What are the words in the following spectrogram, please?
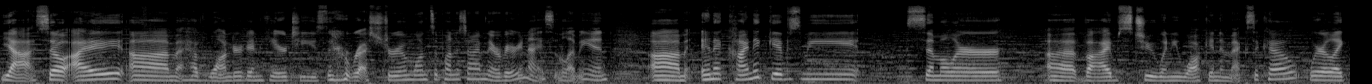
Yeah, so I um, have wandered in here to use their restroom once upon a time. They were very nice and let me in. Um, and it kind of gives me similar uh, vibes to when you walk into Mexico, where like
